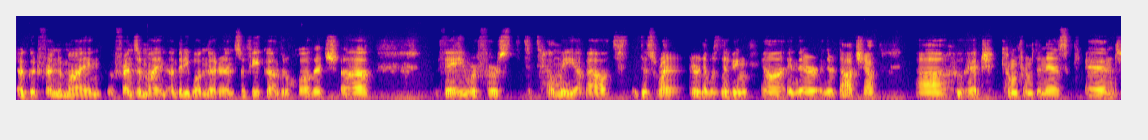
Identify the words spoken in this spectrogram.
a good friend of mine, friends of mine, Andriy Bondar and Sofika Andrukhovych, uh, they were first to tell me about this writer that was living uh, in their in their dacha, who had come from Donetsk and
